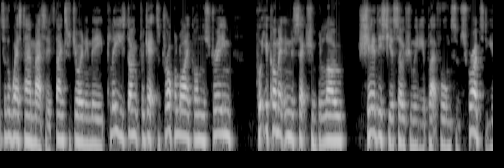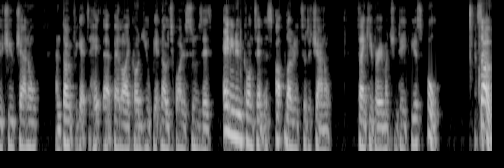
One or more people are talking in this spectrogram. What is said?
To the West Ham Massive. Thanks for joining me. Please don't forget to drop a like on the stream, put your comment in the section below, share this to your social media platforms, subscribe to the YouTube channel, and don't forget to hit that bell icon. You'll get notified as soon as there's any new content that's uploaded to the channel. Thank you very much indeed for your support. So,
